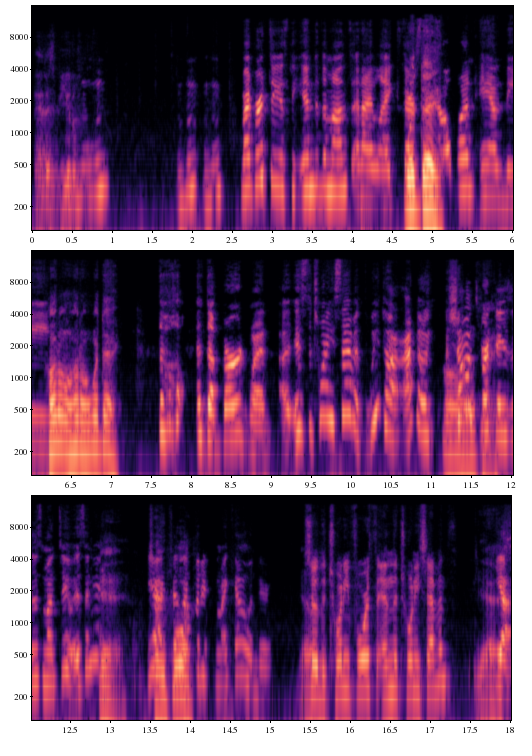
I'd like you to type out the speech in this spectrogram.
That is beautiful. Mm-hmm. Mm-hmm, mm-hmm. My birthday is the end of the month, and I like What there's day? the cow one and the hold on, hold on. What day? the whole, the bird one uh, is the 27th. We talk. I know Oh, Sean's okay. birthday is this month too, isn't it? Yeah. Yeah, because I put it in my calendar. Yep. So the 24th and the 27th? Yes. Yeah.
